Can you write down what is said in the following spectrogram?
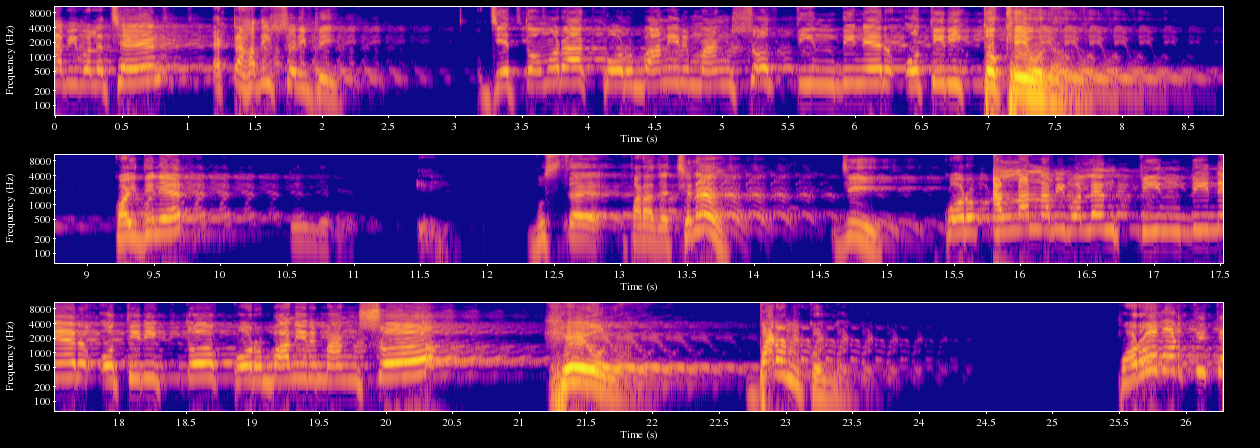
নবী বলেছেন একটা হাদিস শরীফে, যে তোমরা কোরবানির মাংস তিন দিনের অতিরিক্ত খেও না কয় দিনের? বুঝতে পারা যাচ্ছে না? জি। আল্লাহ নবী বললেন, তিন দিনের অতিরিক্ত কোরবানির মাংস খেও না বারণ করলেন। পরবর্তীতে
